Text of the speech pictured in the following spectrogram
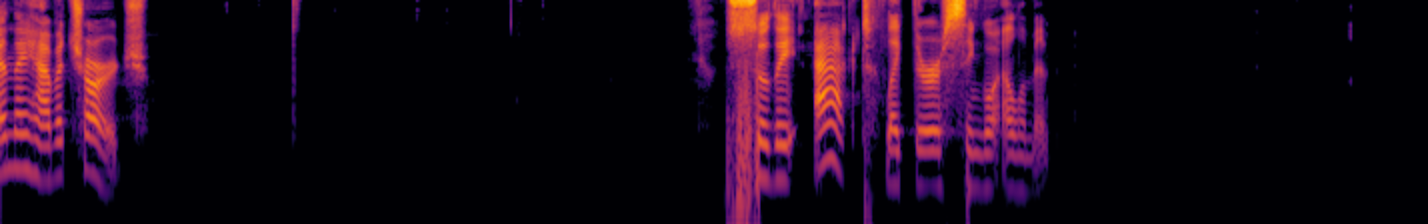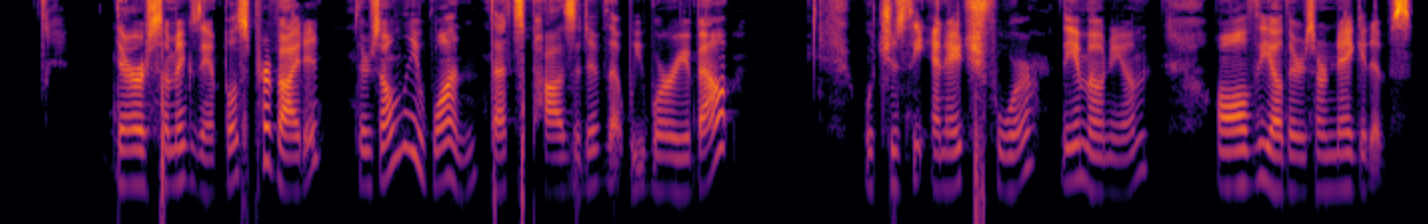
and they have a charge. So they act like they're a single element. There are some examples provided. There's only one that's positive that we worry about, which is the NH4, the ammonium. All the others are negatives.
